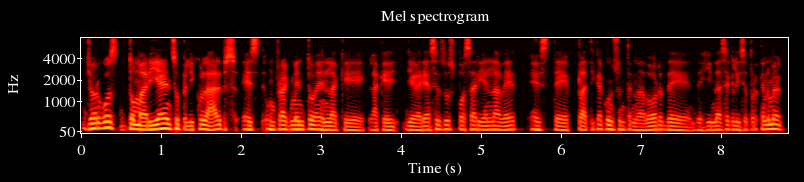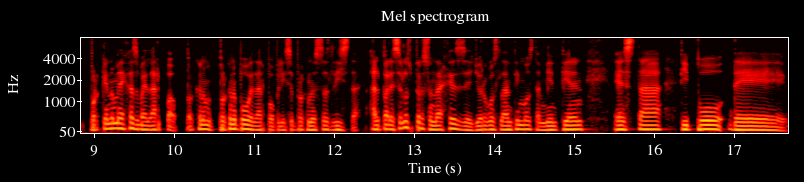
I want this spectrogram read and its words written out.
Yorgos tomaría en su película Alps este, un fragmento en la que la que llegaría a ser su esposa Ariel Lavet, este, platica con su entrenador de, gimnasia que le dice, ¿por qué, no me, ¿por qué no me dejas bailar pop? ¿Por qué, no, ¿Por qué no puedo bailar pop? Le dice, porque no estás lista. Al parecer los personajes de Yorgos Lántimos también tienen esta tipo de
